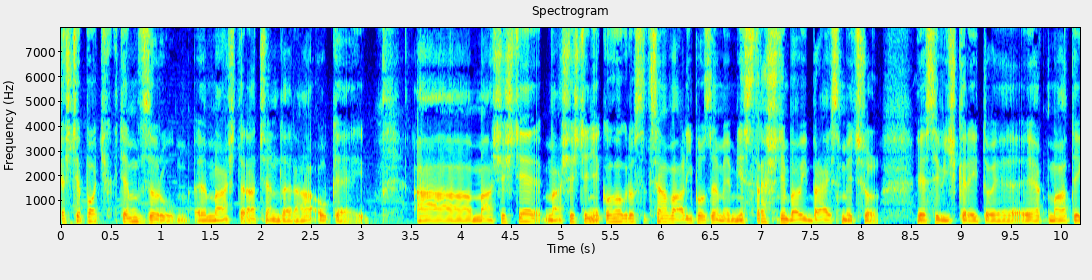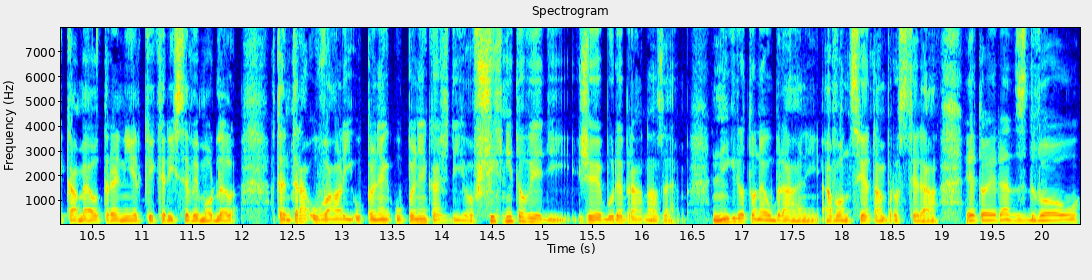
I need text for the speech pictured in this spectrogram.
ještě pojď k těm vzorům. E, Máš teda Chandlera, OK. A máš ještě, máš ještě někoho, kdo se třeba válí po zemi. Mě strašně baví Bryce Mitchell, jestli víš, který to je, jak má ty cameo trenírky, který se vymodlil. A ten teda uválí úplně, úplně každýho. Všichni to vědí, že je bude brát na zem. Nikdo to neubrání a on si je tam prostě dá. Je to jeden z dvou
